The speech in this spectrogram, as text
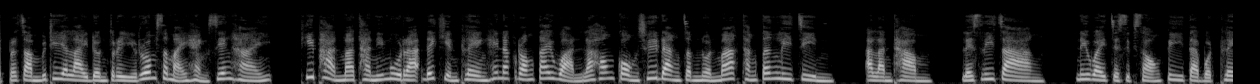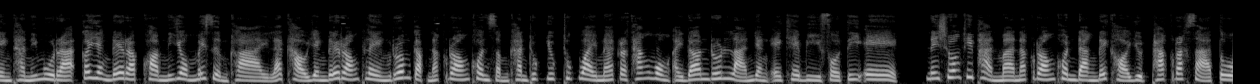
ษประจำวิทยาลัยดนตรีร่วมสมัยแห่งเซี่ยงไฮ้ที่ผ่านมาทานิมูระได้เขียนเพลงให้นักร้องไต้หวันและฮ่องกงชื่อดังจำนวนมากทั้งเติ้งลีจิน อลันทัมเลสลี่จาง ในวัย 72 ปี แต่บทเพลงทานิมูระก็ยังได้รับความนิยมไม่เสื่อมคลาย และเขายังได้ร้องเพลงร่วมกับนักร้องคนสำคัญทุกยุคทุกวัยแม้กระทั่งวงไอดอลรุ่นหลานอย่าง AKB48 ในช่วงที่ผ่านมานักร้องคนดังได้ขอหยุดพักรักษาตัว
